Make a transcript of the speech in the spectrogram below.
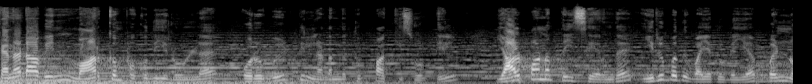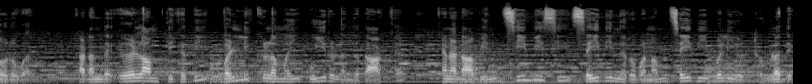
கனடாவின் மார்க்கம் பகுதியில் உள்ள ஒரு வீட்டில் நடந்த துப்பாக்கி சூட்டில் யாழ்ப்பாணத்தை சேர்ந்த இருபது வயதுடைய பெண் ஒருவர் கடந்த ஏழாம் திகதி வெள்ளிக்கிழமை உயிரிழந்ததாக கனடாவின் சிபிசி செய்தி நிறுவனம் செய்தி வெளியிட்டுள்ளது.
